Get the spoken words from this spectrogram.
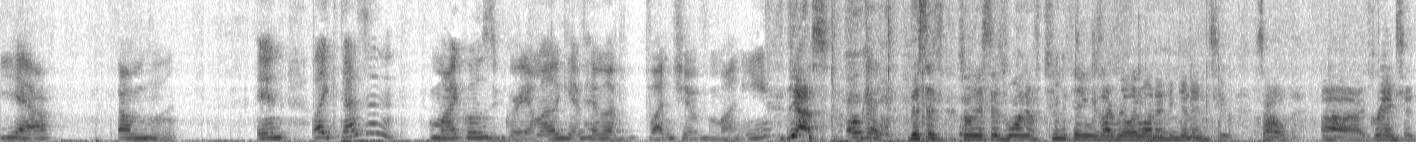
Yeah. Um and like doesn't Michael's grandma give him a bunch of money? Yes. Okay. This is so. This is one of two things I really wanted to get into. So, uh, granted,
